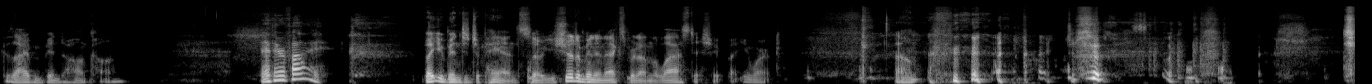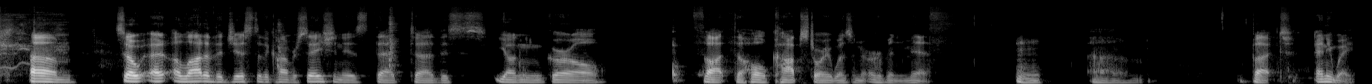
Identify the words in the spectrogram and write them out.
Because I haven't been to Hong Kong, neither have i but you've been to Japan, so you should have been an expert on the last issue, but you weren't. Um, um, so a, a lot of the gist of the conversation is that uh, this young girl thought the whole cop story was an urban myth. Mhm. Um, but anyway,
